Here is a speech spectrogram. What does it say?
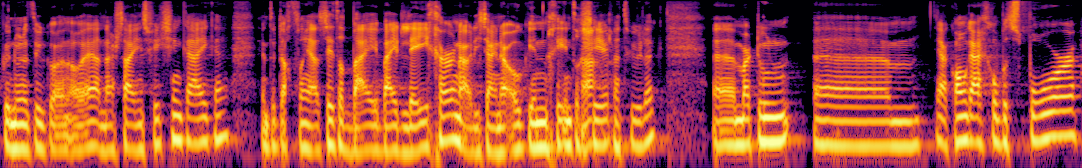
kunnen we natuurlijk uh, ja, naar science fiction kijken. En toen dacht ik van ja, zit dat bij, bij het leger? Nou, die zijn daar ook in geïnteresseerd natuurlijk. Uh, maar toen ehm, ja, kwam ik eigenlijk op het spoor.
